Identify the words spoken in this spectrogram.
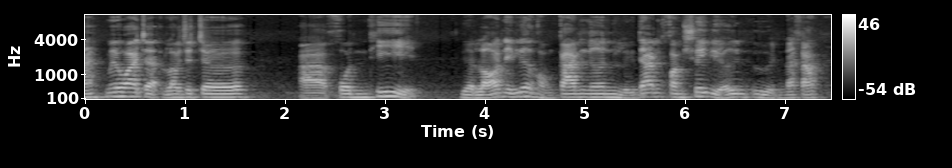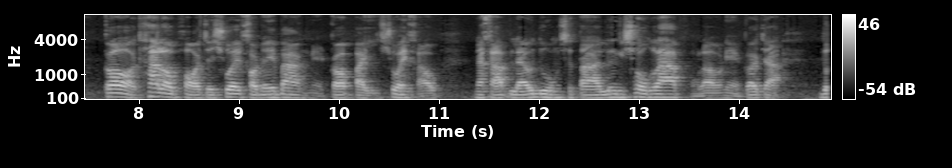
นะไม่ว่าจะเราจะเจออ่าคนที่เดือดร้อนในเรื่องของการเงินหรือด้านความช่วยเหลืออื่น ๆนะครับ ก็ถ้าเราพอจะช่วยเขาได้บ้างเนี่ยก็ไปช่วยเขานะครับ แล้วดวงชะตาเรื่องโชคลาภของเราเนี่ยก็จะโด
